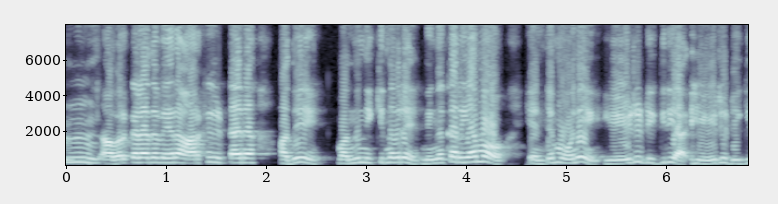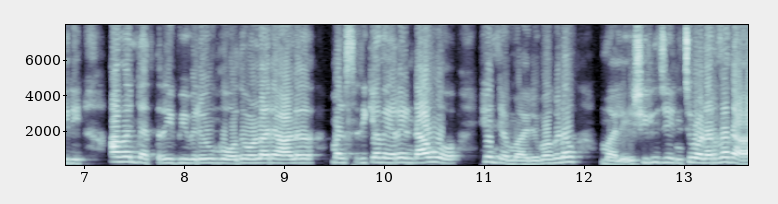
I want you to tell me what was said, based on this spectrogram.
ഉം അവർക്കല്ലാതെ വേറെ ആർക്ക് കിട്ടാനാ? അതെ വന്ന് നിൽക്കുന്നവരെ നിങ്ങൾക്കറിയാമോ? എന്റെ മോനെ ഏഴ് ഡിഗ്രിയാ ഏഴ് ഡിഗ്രി. അവന്റെ അത്രയും വിവരവും ബോധമുള്ള ഒരാൾ മത്സരിക്കാൻ വേറെ ഉണ്ടാവോ എന്റെ മരുമകളോ മലേഷ്യയിൽ ജനിച്ചു വളർന്നതാ.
